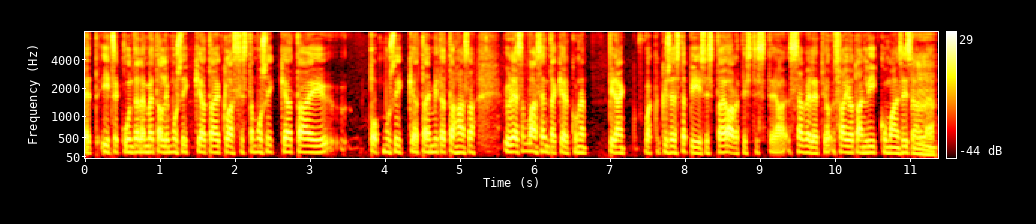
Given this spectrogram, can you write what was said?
Et itse kuuntelen metallimusiikkia tai klassista musiikkia tai popmusiikkia tai mitä tahansa. Yleensä vain sen takia, kun ne pidän vaikka kyseistä biisistä tai artistista ja sävelet jo, saa jotain liikkumaan sisällä mm. ja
